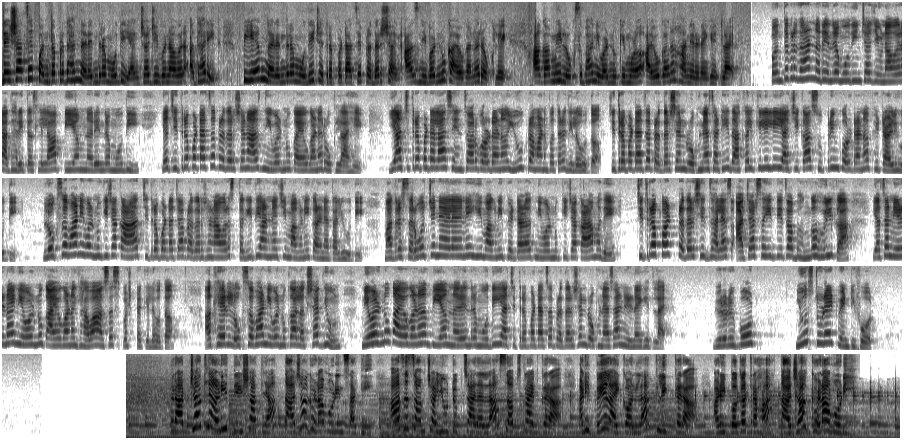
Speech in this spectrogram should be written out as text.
देशाचे पंतप्रधान नरेंद्र मोदी यांच्या जीवनावर आधारित पीएम नरेंद्र मोदी चित्रपटाचे प्रदर्शन आज निवडणूक आयोगानं रोखले. आगामी लोकसभा निवडणुकीमुळे आयोगानं हा निर्णय घेतलाय. पंतप्रधान नरेंद्र मोदींच्या जीवनावर आधारित असलेला पीएम नरेंद्र मोदी या चित्रपटाचं प्रदर्शन आज निवडणूक आयोगानं रोखलं आहे. या चित्रपटाला सेन्सॉर बोर्डानं यू प्रमाणपत्र दिलं होतं. चित्रपटाचं प्रदर्शन रोखण्यासाठी दाखल केलेली याचिका सुप्रीम कोर्टानं फेटाळली होती. लोकसभा निवडणुकीच्या काळात चित्रपटाच्या प्रदर्शनावर स्थगिती आणण्याची मागणी करण्यात आली होती. मात्र सर्वोच्च न्यायालयाने ही मागणी फेटाळत निवडणुकीच्या काळामध्ये चित्रपट प्रदर्शित झाल्यास आचारसंहितेचा भंग होईल का याचा निर्णय निवडणूक आयोगानं घ्यावा असं स्पष्ट केलं होतं. अखेर लोकसभा निवडणुका लक्षात घेऊन निवडणूक आयोगानं पी एम नरेंद्र मोदी या चित्रपटाचं प्रदर्शन रोखण्याचा निर्णय घेतलाय. Bureau report news today twenty four. राज्यातल्या आणि देशातल्या ताज्या घडामोडींसाठी आजच आमच्या यूट्यूब चॅनलला सबस्क्राईब करा आणि बेल आयकॉनला क्लिक करा आणि बघत रहा ताज्या घडामोडी.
